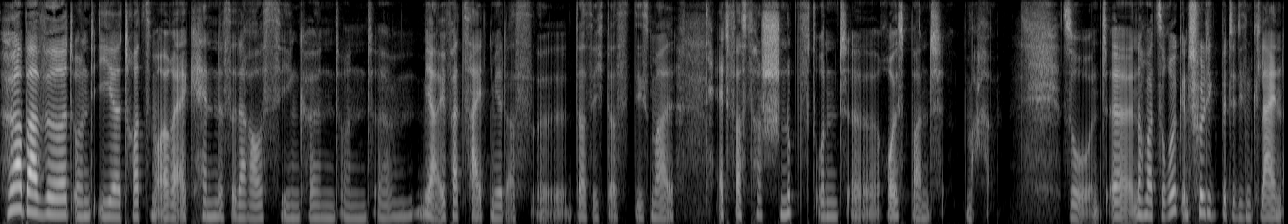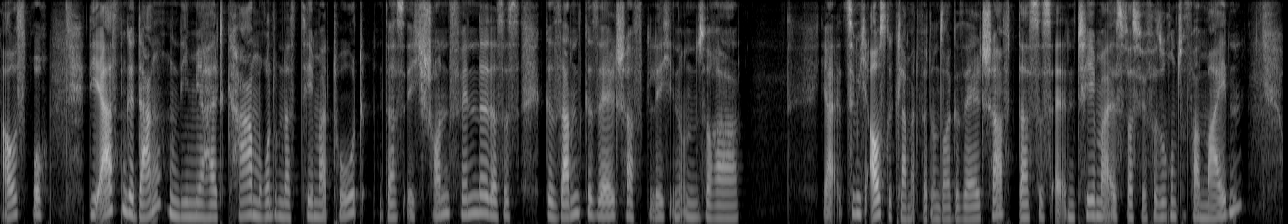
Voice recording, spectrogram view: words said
hörbar wird und ihr trotzdem eure Erkenntnisse daraus ziehen könnt. Und ähm, ja, ihr verzeiht mir das, äh, dass ich das diesmal etwas verschnupft und äh, räuspernd mache. So, und äh, nochmal zurück, entschuldigt bitte diesen kleinen Ausbruch. Die ersten Gedanken, die mir halt kamen rund um das Thema Tod, dass ich schon finde, dass es gesamtgesellschaftlich in unserer ja, ziemlich ausgeklammert wird in unserer Gesellschaft, dass es ein Thema ist, was wir versuchen zu vermeiden.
